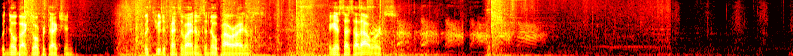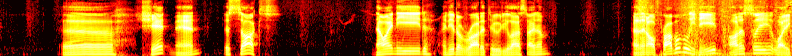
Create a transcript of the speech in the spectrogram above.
with no backdoor protection, with two defensive items and no power items. I guess that's how that works. Uh, shit, man. This sucks. Now I need I need a Ratatouille last item. And then I'll probably need, honestly, like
